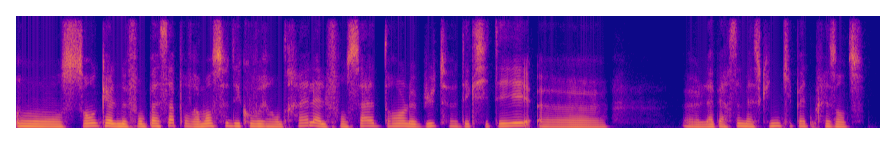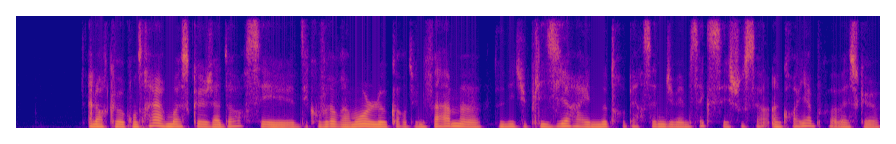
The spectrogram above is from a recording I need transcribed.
on sent qu'elles ne font pas ça pour vraiment se découvrir entre elles, elles font ça dans le but d'exciter euh, euh, la personne masculine qui peut être présente. Alors qu'au contraire, moi, ce que j'adore, c'est découvrir vraiment le corps d'une femme, euh, donner du plaisir à une autre personne du même sexe. Et je trouve ça incroyable, quoi, parce que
